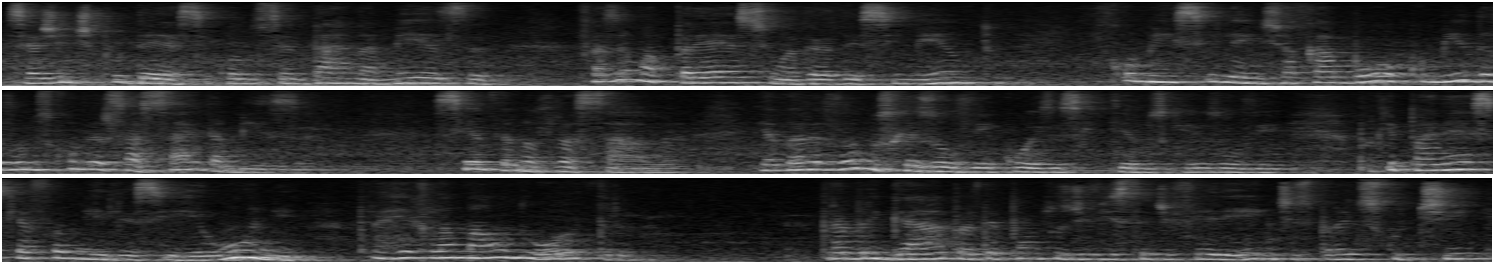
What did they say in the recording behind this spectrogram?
se a gente pudesse, quando sentar na mesa, fazer uma prece, um agradecimento e comer em silêncio. Acabou a comida, vamos conversar. Sai da mesa, senta na outra sala. E agora vamos resolver coisas que temos que resolver. Porque parece que a família se reúne para reclamar um do outro, para brigar, para ter pontos de vista diferentes, para discutir.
